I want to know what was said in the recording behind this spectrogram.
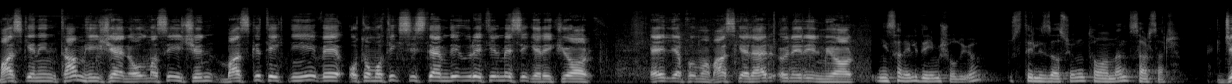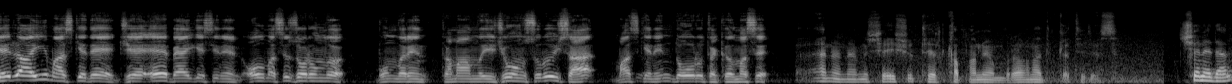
Maskenin tam hijyen olması için baskı tekniği ve otomatik sistemde üretilmesi gerekiyor. El yapımı maskeler önerilmiyor. İnsan eli değmiş oluyor. Bu sterilizasyonu tamamen sarsar. Cerrahi maskede CE belgesinin olması zorunlu. Bunların tamamlayıcı unsuruysa maskenin doğru takılması. En önemli şey şu tel kapanıyor mu ona dikkat ediyorsun. çeneden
